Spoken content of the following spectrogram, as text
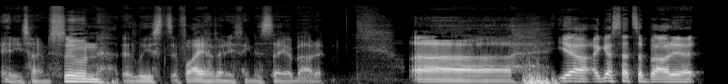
anytime soon, at least if I have anything to say about it. Uh, yeah, I guess that's about it.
